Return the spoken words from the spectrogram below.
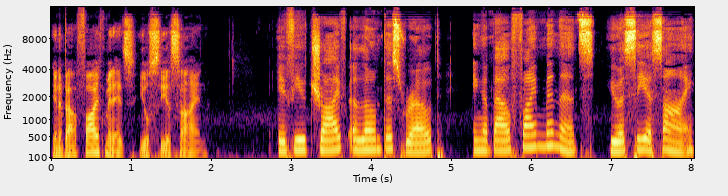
in about five minutes you'll see a sign. If you drive along this road, in about five minutes you will see a sign.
